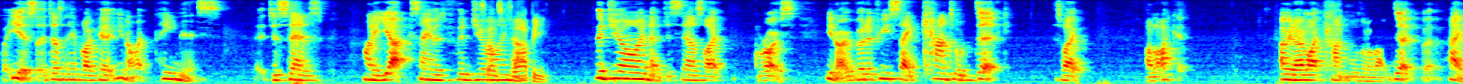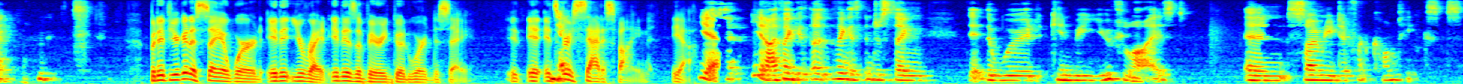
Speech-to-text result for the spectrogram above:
but yes, it doesn't have like a you know like penis. It just sounds kind of yuck. Same as vagina Sounds floppy. vagina just sounds like gross, you know. But if you say cunt or dick, it's like I like it. I mean, I like cunt more than I like dick, but hey, But if you're gonna say a word, it, it you're right. It is a very good word to say. It, it, it's Yeah. very satisfying. Yeah. yeah, you know, I think I think it's interesting that the word can be utilized in so many different contexts.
